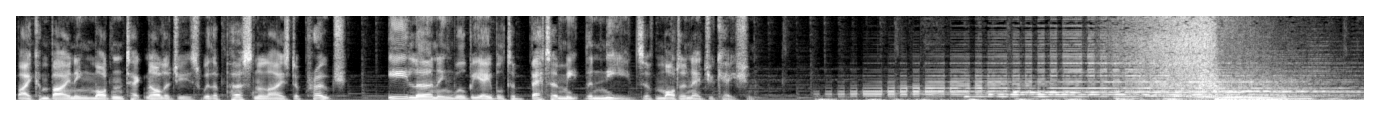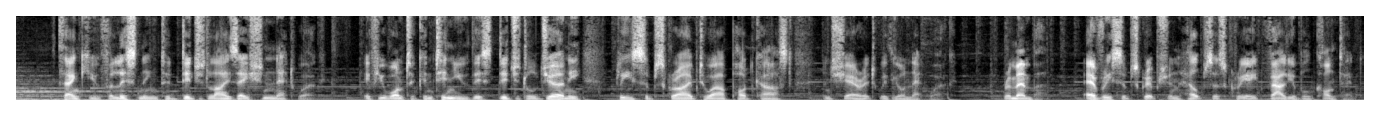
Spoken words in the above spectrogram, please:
By combining modern technologies with a personalized approach, e-learning will be able to better meet the needs of modern education. Thank you for listening to Digitalization Network. If you want to continue this digital journey, please subscribe to our podcast and share it with your network. Remember, every subscription helps us create valuable content.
